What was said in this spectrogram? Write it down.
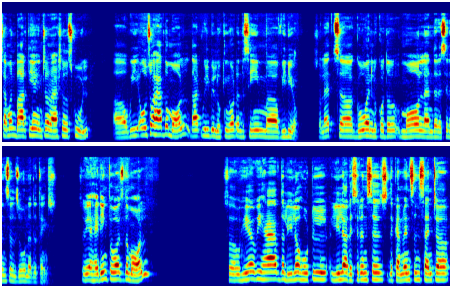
Chaman Bhartiya International School. Uh, we also have the mall that we'll be looking out in the same uh, video. So let's uh, go and look at the mall and the residential zone, other things. So we are heading towards the mall. So here we have the Leela Hotel, Leela Residences, the Convention Center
